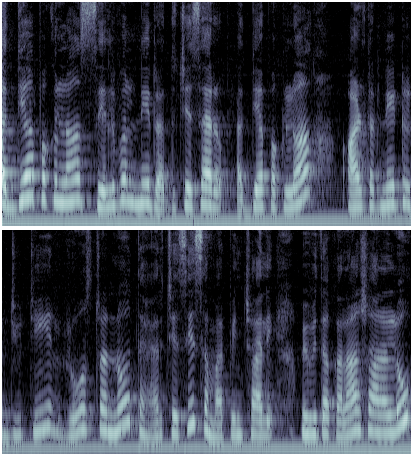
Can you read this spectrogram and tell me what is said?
అధ్యాపకుల సెలవుల్ని రద్దు చేశారు. అధ్యాపకుల ఆల్టర్నేటివ్ డ్యూటీ రోస్టర్ను తయారు చేసి సమర్పించాలి. వివిధ కళాశాలలు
